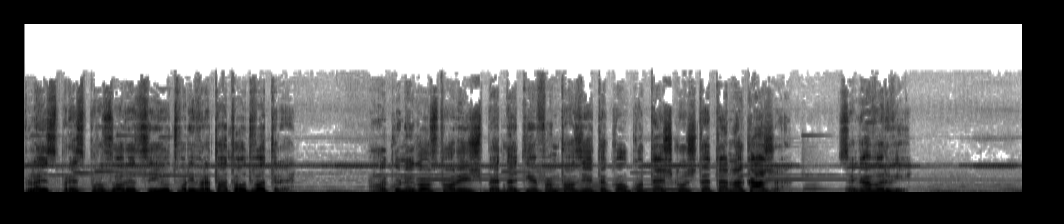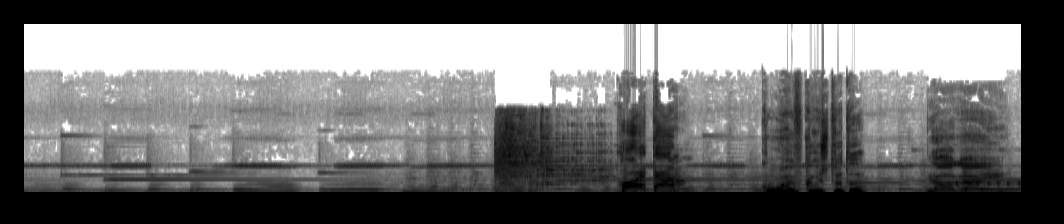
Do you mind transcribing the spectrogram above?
Влез през прозореца и отвори вратата отвътре. Ако не го сториш, бедна ти е фантазията колко тежко ще те накажа. Сега върви. Кой е там? Кой е в къщата? Бягай!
